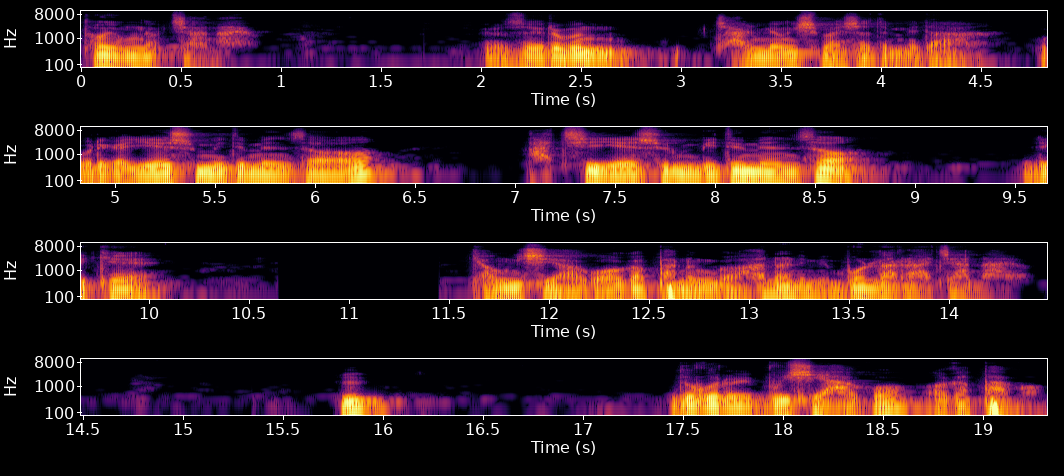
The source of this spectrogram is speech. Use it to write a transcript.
더 용납지 않아요. 그래서 여러분 잘 명심하셔야 됩니다. 우리가 예수 믿으면서 같이 예수를 믿으면서 이렇게 경시하고 억압하는 거 하나님이 몰라라 하지 않아요. 응? 누구를 무시하고 억압하고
